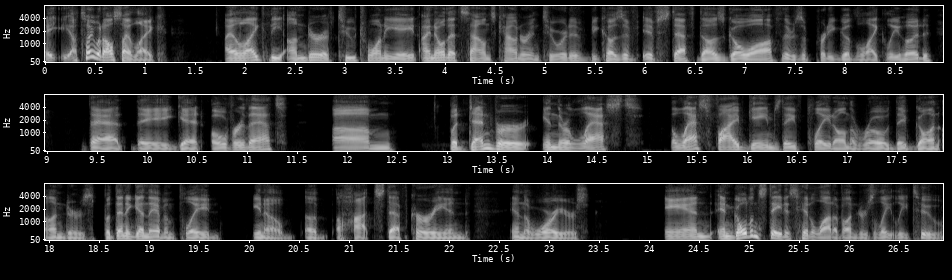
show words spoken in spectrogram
Eh, I'll tell you what else I like. I like the under of 228. I know that sounds counterintuitive because if if Steph does go off, there's a pretty good likelihood that they get over that. Um, but Denver in their last the last five games they've played on the road, they've gone unders. But then again, they haven't played, you know, a, a hot Steph Curry and and the Warriors. And and Golden State has hit a lot of unders lately too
